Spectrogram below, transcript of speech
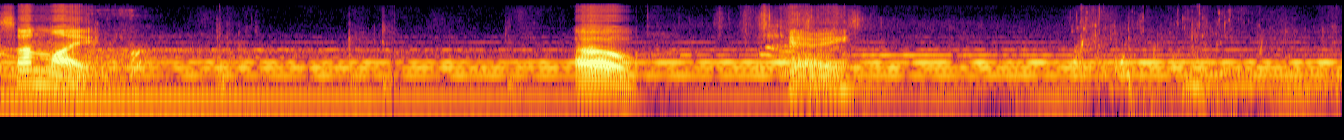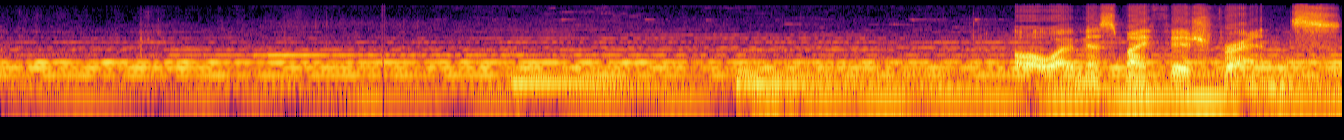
Sunlight. Oh. Okay. Oh, I miss my fish friends.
